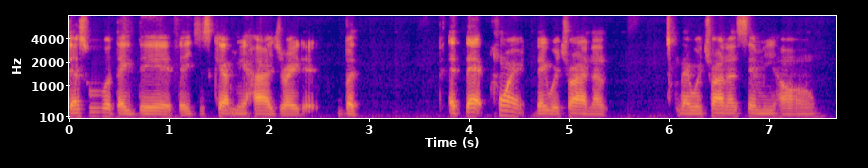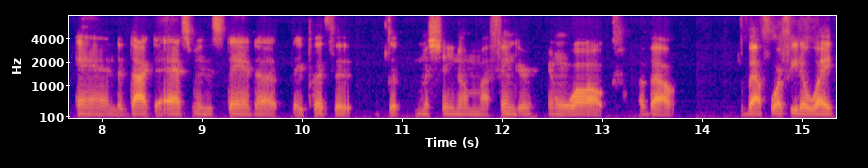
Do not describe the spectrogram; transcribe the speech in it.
that's what they did. They just kept me hydrated, but at that point, they were trying to they were trying to send me home and the doctor asked me to stand up. They put the, the machine on my finger and walk about about four feet away,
